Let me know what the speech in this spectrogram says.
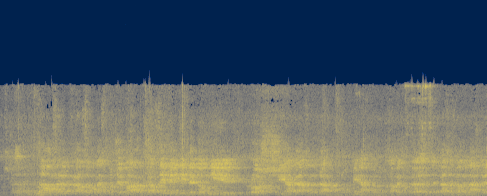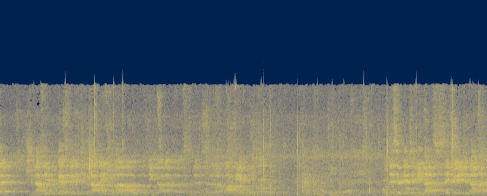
Mulțumesc. Dar vreau să vă mai spun ceva. Vreau să-i felicit pe domnii Roș și Agață deja nu bine am lăsat pentru că se trase ziua de naștere și ne să-i puteți felicita aici la muzica dacă sunteți uh, amabil. Puteți să te invitați să-i felicitați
